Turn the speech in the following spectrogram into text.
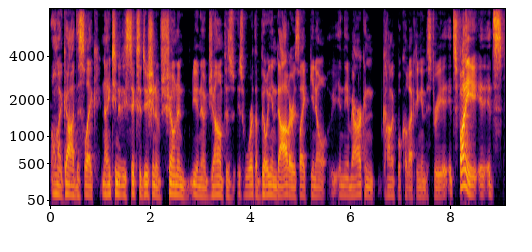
oh my god, this like 1986 edition of Shonen, you know, Jump is is worth a billion dollars. Like you know, in the American comic book collecting industry, it's funny. It's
